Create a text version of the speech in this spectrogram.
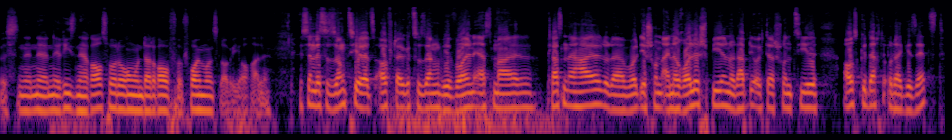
ist eine, eine, eine riesen Herausforderung und darauf freuen wir uns, glaube ich, auch alle. Ist denn das Saisonziel als Aufsteiger zu sagen, wir wollen erstmal Klassenerhalt oder wollt ihr schon eine Rolle spielen oder habt ihr euch da schon ein Ziel ausgedacht oder gesetzt?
